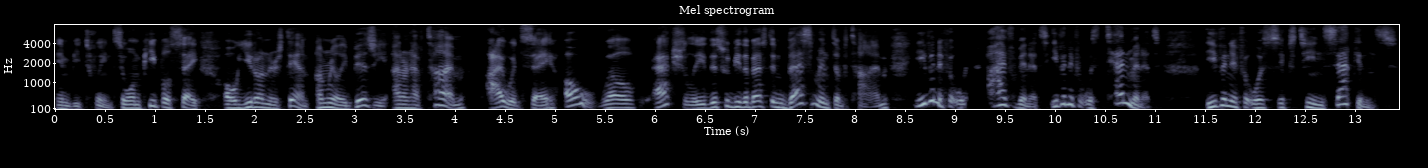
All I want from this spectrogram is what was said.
in between. So when people say, Oh, you don't understand, I'm really busy, I don't have time, I would say, Oh, well, actually, this would be the best investment of time, even if it was five minutes, even if it was 10 minutes, even if it was 16 seconds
